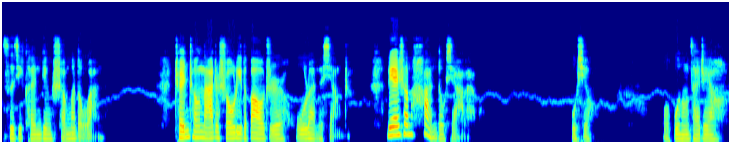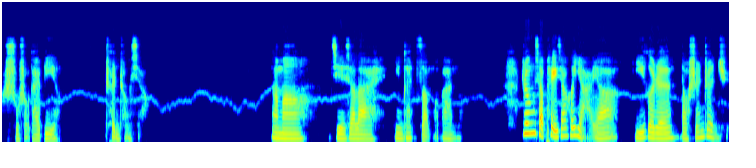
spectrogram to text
自己肯定什么都完了。陈诚拿着手里的报纸，胡乱的想着，脸上的汗都下来了。不行，我不能再这样束手待毙了。陈诚想。那么接下来应该怎么办呢？扔下佩佳和雅雅，一个人到深圳去，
